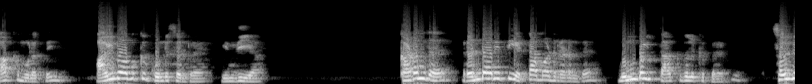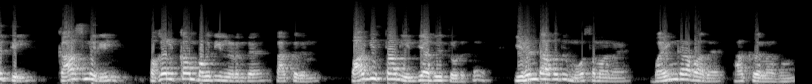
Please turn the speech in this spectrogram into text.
வாக்குமூலத்தை ஐநாவுக்கு கொண்டு சென்ற இந்தியா கடந்த இரண்டாயிரத்தி எட்டாம் ஆண்டு நடந்த மும்பை தாக்குதலுக்கு பிறகு சமீபத்தில் காஷ்மீரில் பகல்காம் பகுதியில் நடந்த தாக்குதல் பாகிஸ்தான் இந்தியாவை தொடுத்த இரண்டாவது மோசமான பயங்கரவாத தாக்குதலாகும்.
